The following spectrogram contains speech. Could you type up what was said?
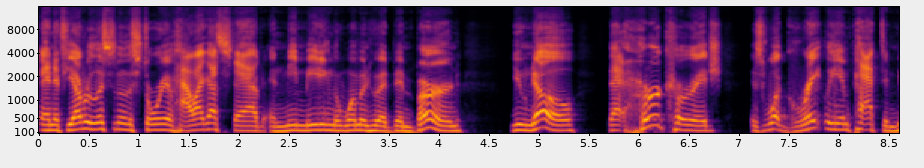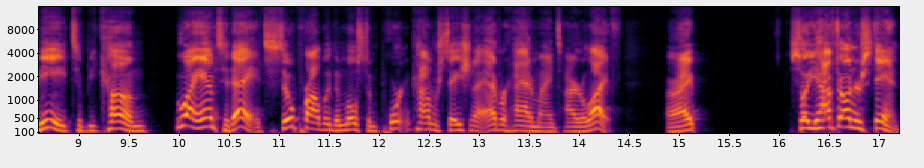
And if you ever listen to the story of how I got stabbed and me meeting the woman who had been burned, you know that her courage is what greatly impacted me to become who I am today. It's still probably the most important conversation I ever had in my entire life. All right. So you have to understand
